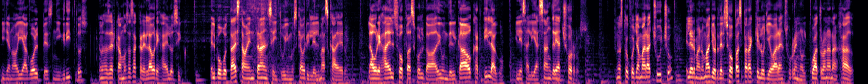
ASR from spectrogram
y ya no había golpes ni gritos. Nos acercamos a sacarle la oreja del hocico. El Bogotá estaba en trance y tuvimos que abrirle el mascadero. La oreja del Sopas colgaba de un delgado cartílago y le salía sangre a chorros. Nos tocó llamar a Chucho, el hermano mayor del Sopas, para que lo llevara en su Renault 4 anaranjado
